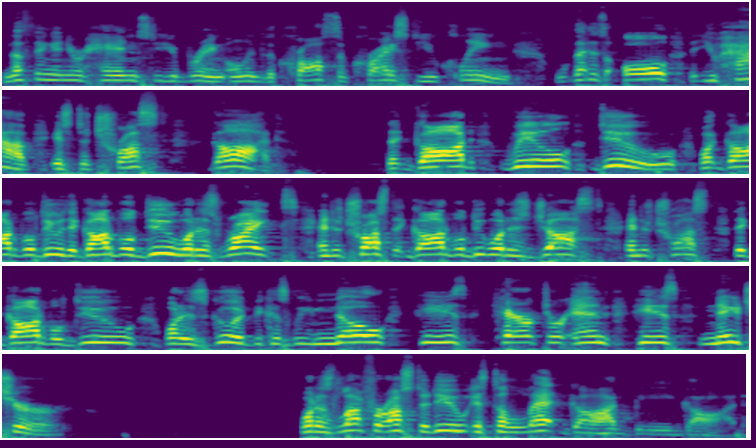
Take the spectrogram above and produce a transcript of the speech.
Nothing in your hands do you bring, only to the cross of Christ do you cling. That is all that you have, is to trust God. That God will do what God will do, that God will do what is right, and to trust that God will do what is just, and to trust that God will do what is good because we know His character and His nature. What is left for us to do is to let God be God.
